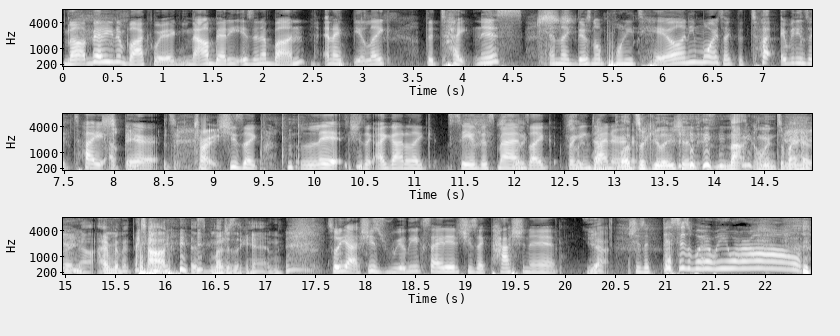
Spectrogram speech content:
Not Betty in a black wig. Now Betty is in a bun, and I feel like the tightness and like there's no ponytail anymore. It's like the tight. Everything's like tight up there. It's tight. She's like lit. She's like, I gotta like save this man's like, she's freaking my diner. blood circulation is not going to my head right now. I'm gonna talk as much as I can. so yeah, she's really excited. She's like passionate. Yeah. She's like, this is where we were all.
